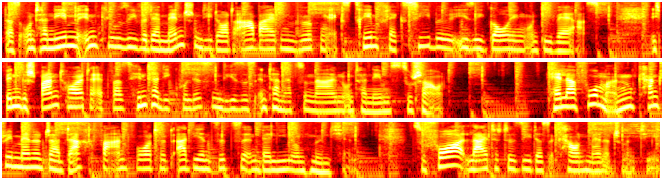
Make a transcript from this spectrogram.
Das Unternehmen inklusive der Menschen, die dort arbeiten, wirken extrem flexibel, easygoing und divers. Ich bin gespannt, heute etwas hinter die Kulissen dieses internationalen Unternehmens zu schauen. Hella Fuhrmann, Country Manager Dach, verantwortet Adiens Sitze in Berlin und München. Zuvor leitete sie das Account Management Team.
